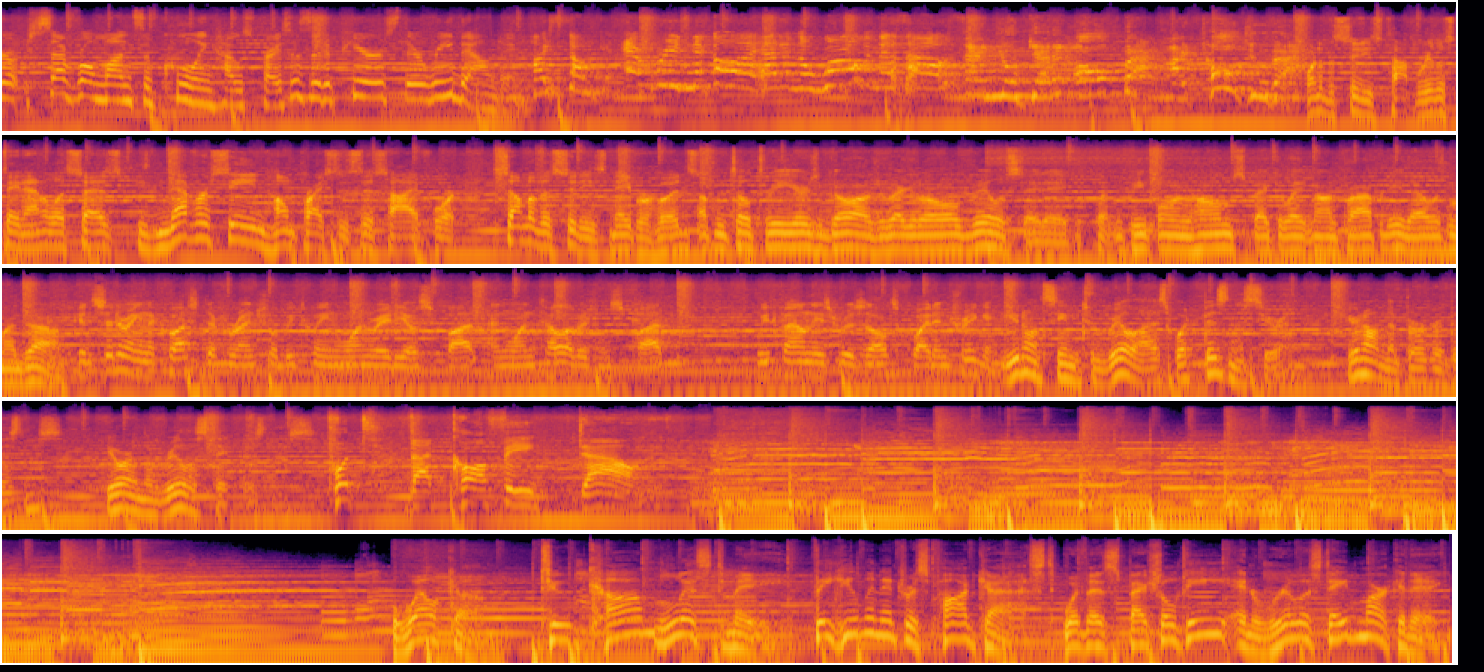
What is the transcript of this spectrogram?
After several months of cooling house prices, it appears they're rebounding. I sunk every nickel I had in the world in this house! And you'll get it all back. I told you that. One of the city's top real estate analysts says he's never seen home prices this high for some of the city's neighborhoods. Up until three years ago, I was a regular old real estate agent. Putting people in homes, speculating on property, that was my job. Considering the cost differential between one radio spot and one television spot, we found these results quite intriguing. You don't seem to realize what business you're in. You're not in the burger business, you're in the real estate business. Put that coffee down. Welcome to Come List Me, the Human Interest Podcast with a specialty in real estate marketing.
